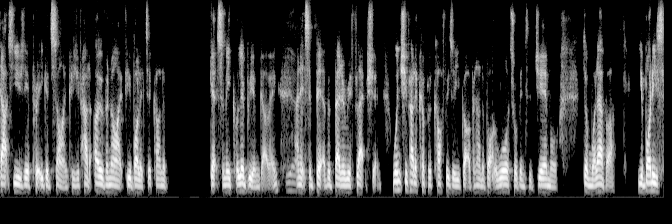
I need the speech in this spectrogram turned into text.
that's usually a pretty good sign because you've had overnight for your body to kind of get some equilibrium going yeah. and it's a bit of a better reflection once you've had a couple of coffees or you've got up and had a bottle of water or been to the gym or done whatever your body's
